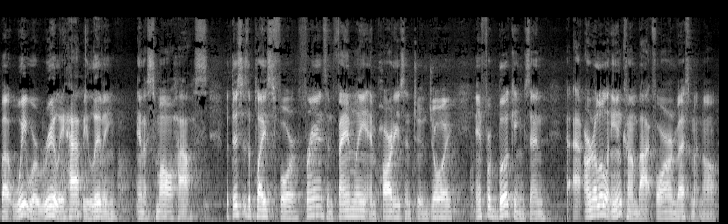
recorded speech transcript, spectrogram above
But we were really happy living in a small house. But this is a place for friends and family and parties and to enjoy and for bookings and uh, earn a little income back for our investment and all.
